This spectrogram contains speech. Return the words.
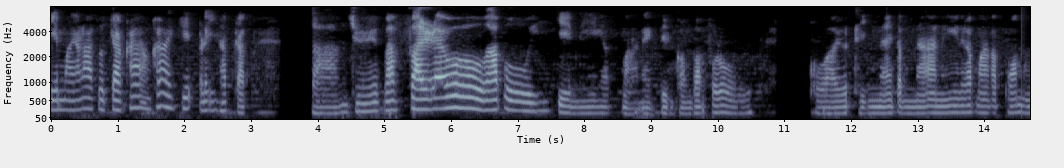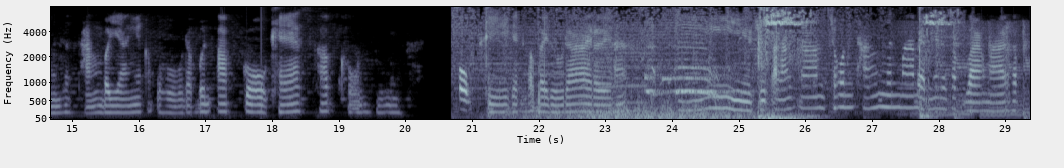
เกมใหม่ล่าสุดจากข้างค่ายจิอะไรครับกับสามชีวิตบัฟฟาโลครับโอ้ยเกมนี้ครับมาในทีมของบัฟฟาโลหรือควายทิ้งในตำนานนี้นะครับมากับพร้อมมือนกับทั้งใบยางนี้ครับโอ้โหดับเบิลอัพโกแคสครับคนโอเคกันเข้าไปดูได้เลยฮะนี่คืออลังการชนทั้งเงินมาแบบนี้เลยครับวางมาครับ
